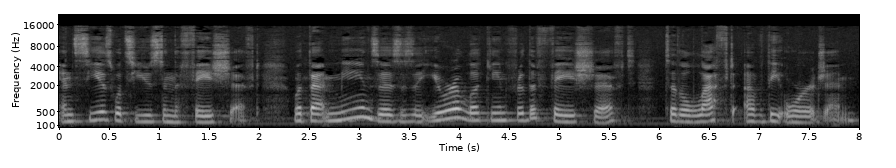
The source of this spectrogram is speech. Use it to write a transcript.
and c is what's used in the phase shift. What that means is, is that you are looking for the phase shift to the left of the origin.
